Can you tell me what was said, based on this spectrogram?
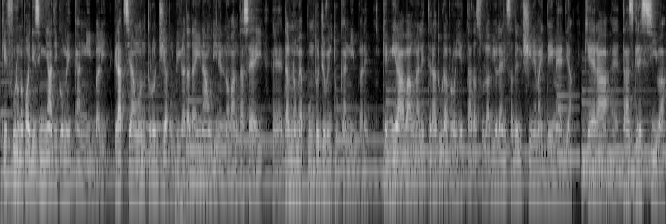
che furono poi designati come cannibali, grazie a un'ontologia pubblicata da Inaudi nel 96 eh, dal nome appunto Gioventù Cannibale, che mirava a una letteratura proiettata sulla violenza del cinema e dei media, che era eh, trasgressiva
